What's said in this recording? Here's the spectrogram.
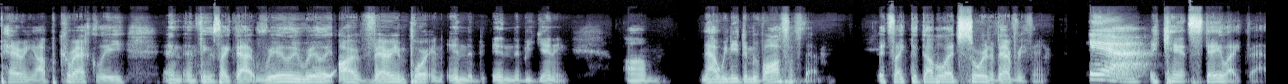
pairing up correctly and and things like that really really are very important in the in the beginning um now we need to move off of them it's like the double-edged sword of everything Yeah. it can't stay like that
